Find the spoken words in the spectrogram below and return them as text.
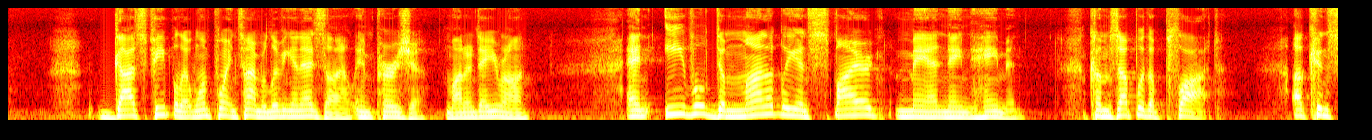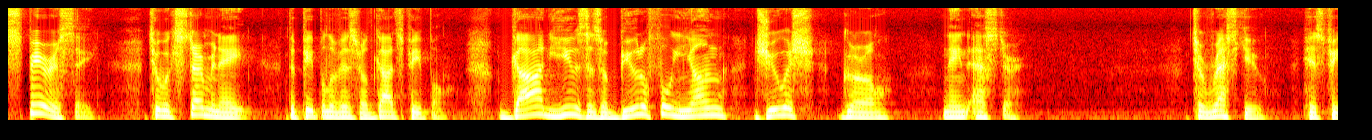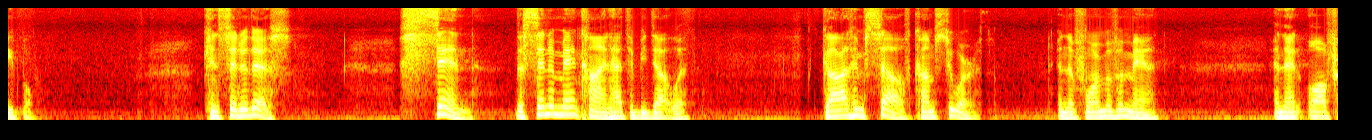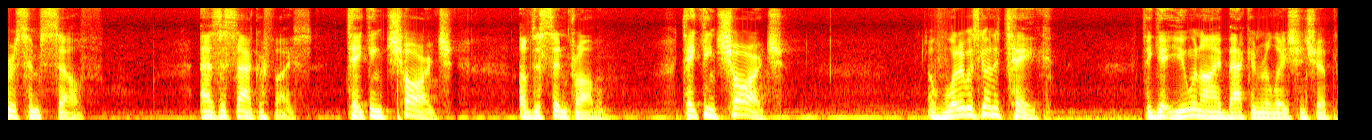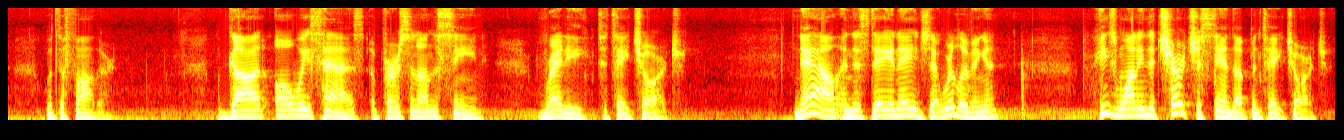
God's people at one point in time were living in exile in Persia, modern day Iran. An evil, demonically inspired man named Haman comes up with a plot a conspiracy to exterminate the people of Israel, God's people. God uses a beautiful young Jewish girl named Esther to rescue his people. Consider this sin, the sin of mankind had to be dealt with. God himself comes to earth in the form of a man and then offers himself as a sacrifice, taking charge of the sin problem, taking charge of what it was going to take to get you and I back in relationship with the Father. God always has a person on the scene ready to take charge. Now, in this day and age that we're living in, He's wanting the church to stand up and take charge.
